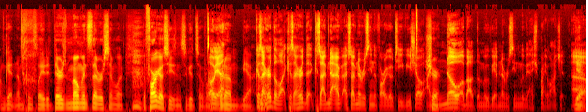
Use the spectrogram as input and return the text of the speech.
I'm getting I'm conflated. There's moments that were similar. The Fargo season's good so far. Oh, yeah? But um yeah. Because I heard the because I heard that because I've, not, I've so I've never seen the Fargo TV show. Sure. I know about the movie. I've never seen the movie. I should probably watch it. Um, Yeah,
